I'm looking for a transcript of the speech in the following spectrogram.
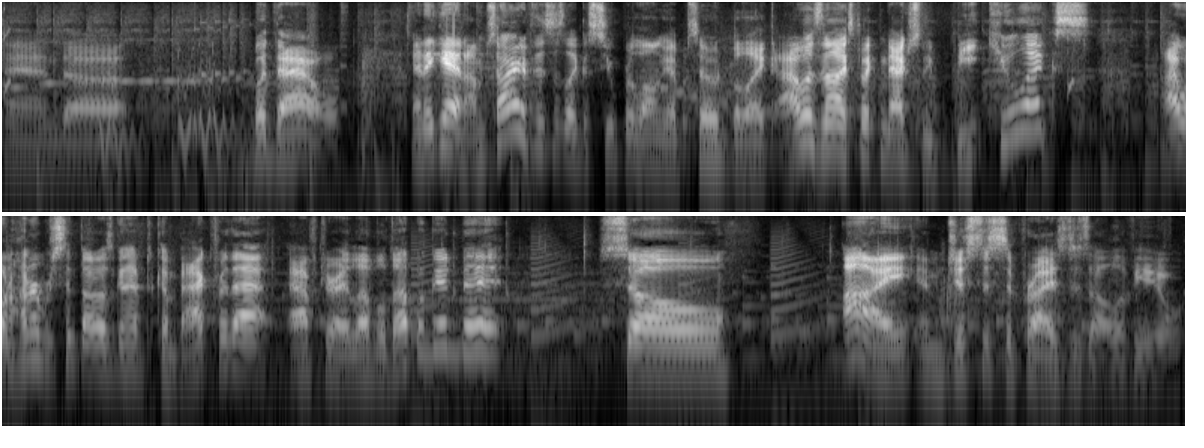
And, uh, Badow. And again, I'm sorry if this is like a super long episode, but like, I was not expecting to actually beat Culex. I 100% thought I was gonna have to come back for that after I leveled up a good bit. So, I am just as surprised as all of you.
